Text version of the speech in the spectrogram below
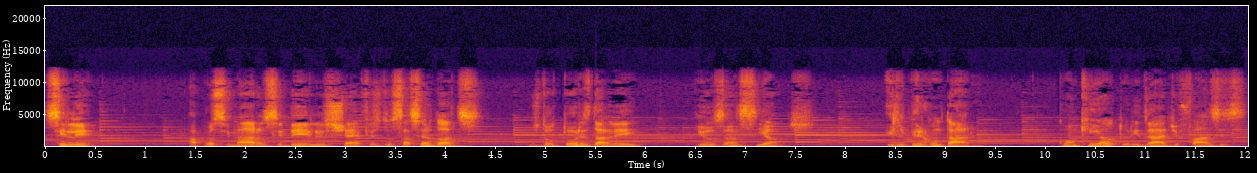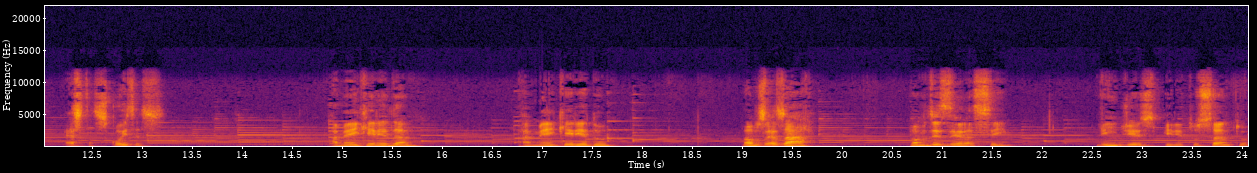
se lê: Aproximaram-se dele os chefes dos sacerdotes, os doutores da lei e os anciãos, e lhe perguntaram: Com que autoridade fazes estas coisas? Amém, querida? Amém, querido? Vamos rezar? Vamos dizer assim: Vinde, Espírito Santo,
